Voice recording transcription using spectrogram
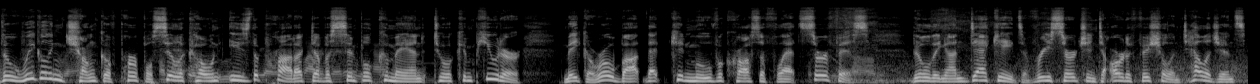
The wiggling chunk of purple silicone is the product of a simple command to a computer make a robot that can move across a flat surface. Building on decades of research into artificial intelligence,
